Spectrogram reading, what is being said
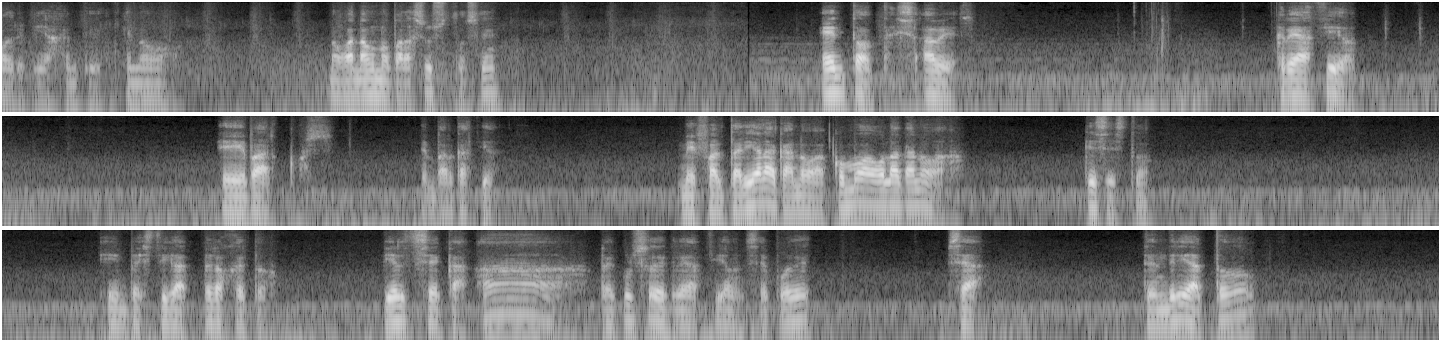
Madre mía, gente, que no... No gana uno para sustos, ¿eh? Entonces, a ver. Creación. Eh, barcos. Embarcación. Me faltaría la canoa. ¿Cómo hago la canoa? ¿Qué es esto? Investigar el objeto. Piel seca. Ah, recurso de creación. Se puede... O sea, tendría todo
